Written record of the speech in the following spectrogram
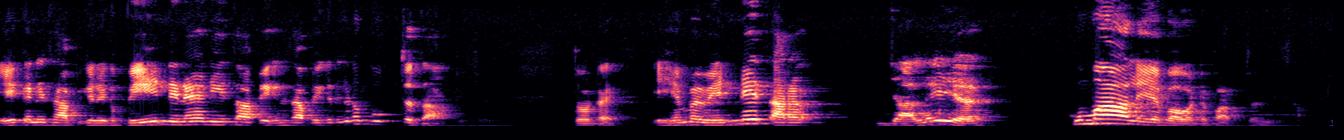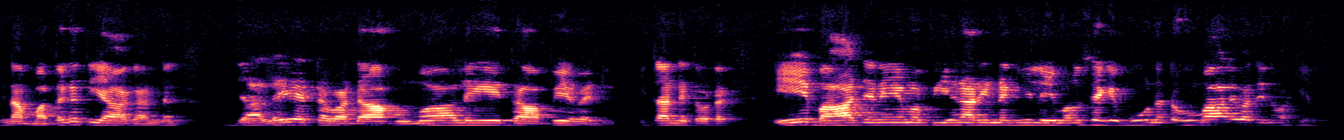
ඒක නිසා අපි කියන එක පේන්නේ නැහැ නේ තාපය. ඒක නිසා අපි කියන ගුප්ත තාපය කියලා. එතකොට එහෙම වෙන්නේ අර ජලය කුමාලය බවට පත්වන නිසා. එහෙනම් මතක තියාගන්න ජලයට වඩා හුමාලයේ තාපය වැඩි. හිතන්න එතකොට ඒ භාජනයම පියන අරින්න ගිහලා ඒ මනුස්සයාගේ මූණට හුමාලේ වදිනවා කියලා.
